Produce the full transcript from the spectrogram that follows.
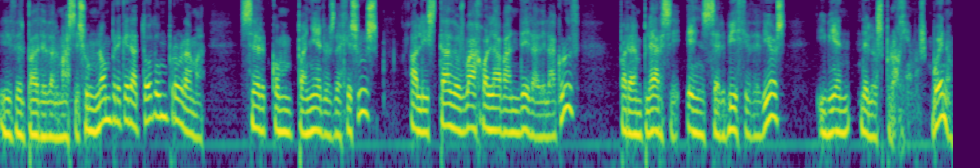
y dice el padre Dalmas, es un nombre que era todo un programa, ser compañeros de Jesús, alistados bajo la bandera de la cruz, para emplearse en servicio de Dios y bien de los prójimos. Bueno,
